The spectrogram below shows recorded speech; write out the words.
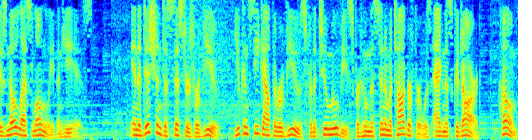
is no less lonely than he is. In addition to Sister's review, you can seek out the reviews for the two movies for whom the cinematographer was Agnes Godard, Home,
